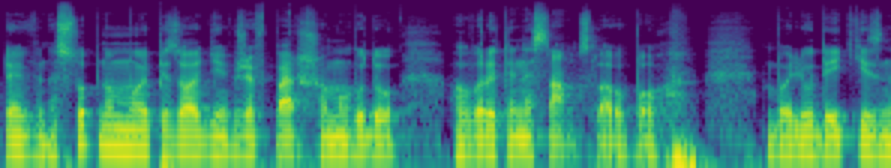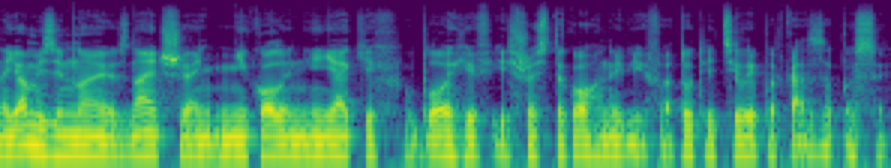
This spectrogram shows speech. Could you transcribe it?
Та й в наступному епізоді, вже в першому, буду говорити не сам, слава Богу. Бо люди, які знайомі зі мною, знають, що я ніколи ніяких блогів і щось такого не вів. А тут я цілий подкаст записую.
